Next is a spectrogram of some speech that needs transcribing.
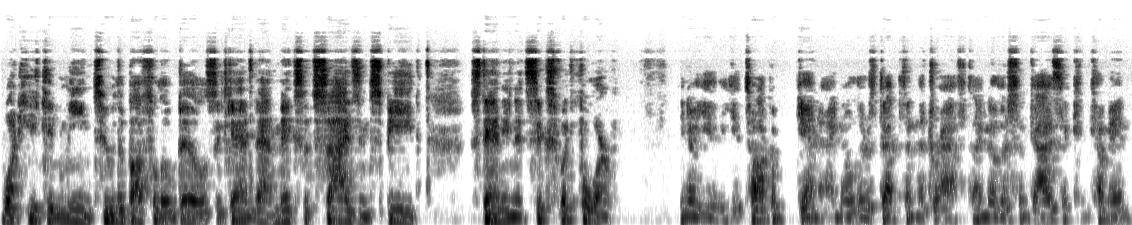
what he can mean to the Buffalo Bills. Again, that mix of size and speed, standing at six foot four. You know, you, you talk again, I know there's depth in the draft. I know there's some guys that can come in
